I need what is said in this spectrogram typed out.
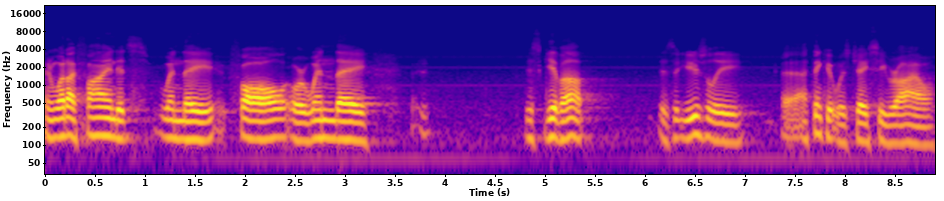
and what I find it's when they fall or when they just give up is it usually, uh, I think it was J.C. Ryle,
